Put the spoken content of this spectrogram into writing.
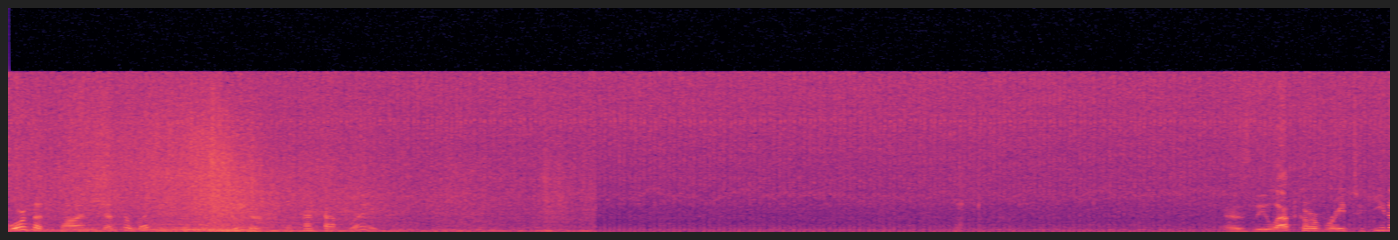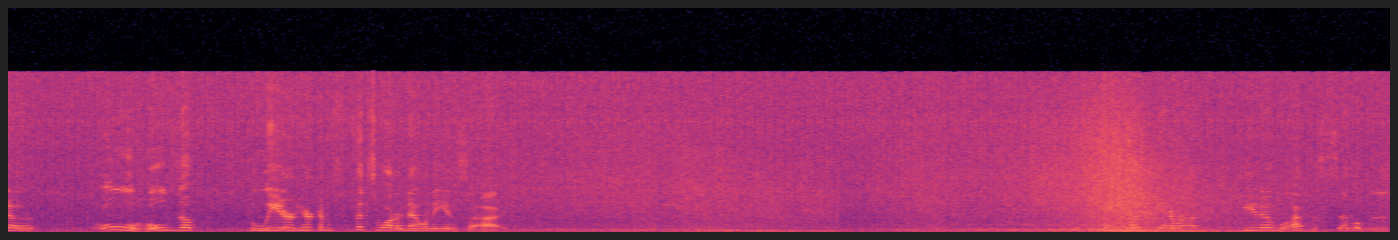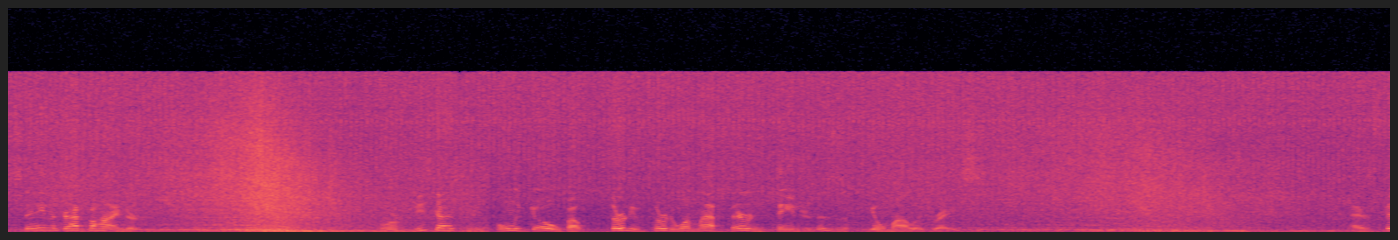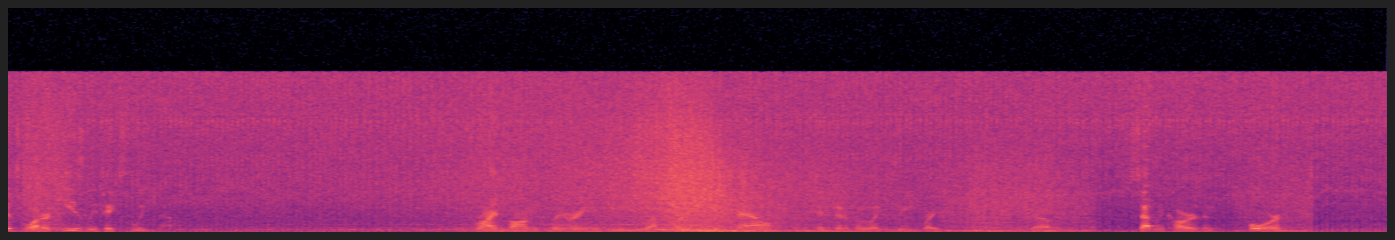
fourth at the time. Jennifer Leggett was the leader. Just past halfway. As the lap car of Ray Takita, oh, holds up the leader. Here comes Fitzwater now on the inside. Takita will have to settle to stay in the draft behind her. Or these guys can only go about 30 to 31 laps. They're in danger. This is a fuel mileage race. As Fitzwater easily takes the lead now. Ryan Vaughn clearing the left car now, and Jennifer Legacy right go. Seven cars in fourth,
